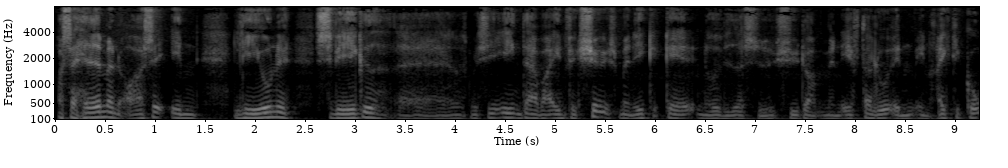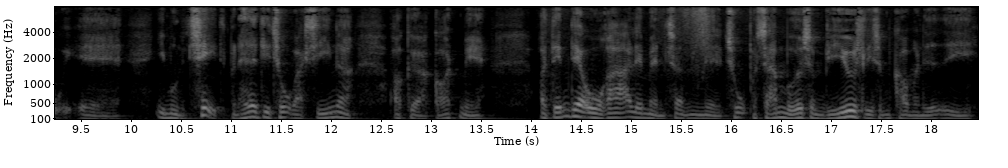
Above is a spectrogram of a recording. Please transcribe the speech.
Og så havde man også en levende svækket, øh, skal man sige, en, der var infektiøs, men ikke gav noget videre sygdom, men efterlod en, en rigtig god øh, immunitet. Man havde de to vacciner at gøre godt med. Og den der orale, man sådan øh, tog på samme måde som virus ligesom kommer ned i,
